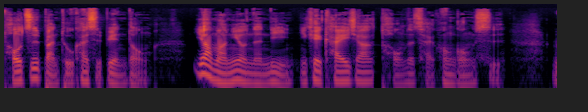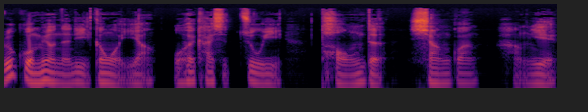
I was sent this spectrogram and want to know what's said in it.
投资版图开始变动，要么你有能力，你可以开一家铜的采矿公司；如果没有能力，跟我一样，我会开始注意铜的相关行业，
